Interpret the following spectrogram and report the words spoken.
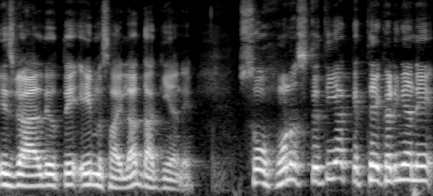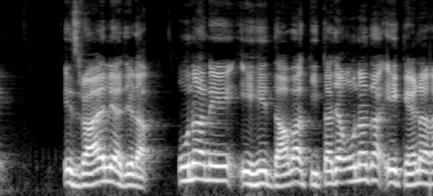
ਇਜ਼ਰਾਈਲ ਦੇ ਉੱਤੇ ਇਹ ਮਿਸਾਈਲਾਂ ਦਾਗੀਆਂ ਨੇ। ਸੋ ਹੁਣ ਸਥਿਤੀਆਂ ਕਿੱਥੇ ਖੜੀਆਂ ਨੇ? ਇਜ਼ਰਾਈਲ ਆ ਜਿਹੜਾ, ਉਹਨਾਂ ਨੇ ਇਹ ਦਾਵਾ ਕੀਤਾ ਜਾਂ ਉਹਨਾਂ ਦਾ ਇਹ ਕਹਿਣਾ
